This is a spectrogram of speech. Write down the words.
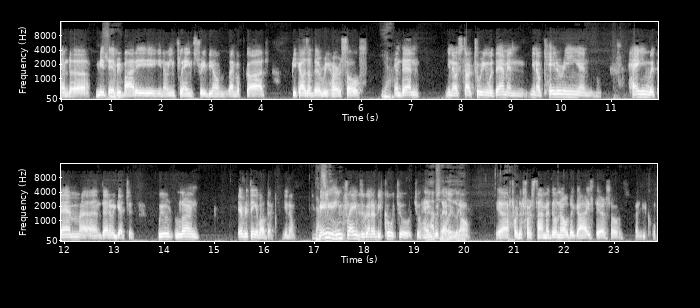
and uh, meet Sure. everybody. You know, In Flames, Trivium, Lamb of God, because of the rehearsals, Yeah. and then you know start touring with them and you know catering and hanging with them, uh, and then we get to we learn everything about them. You know, That's mainly cool. In Flames are gonna be cool to to hang with them. You know, yeah, for the first time. I don't know the guys there, so it's gonna be cool.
